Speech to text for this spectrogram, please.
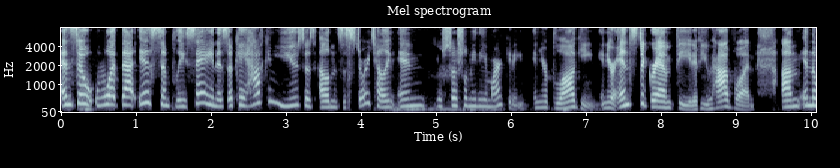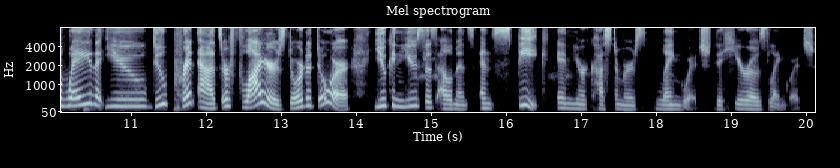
And so, what that is simply saying is okay, how can you use those elements of storytelling in your social media marketing, in your blogging, in your Instagram feed, if you have one, um, in the way that you do print ads or flyers door to door? You can use those elements and speak in your customer's language, the hero's language.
